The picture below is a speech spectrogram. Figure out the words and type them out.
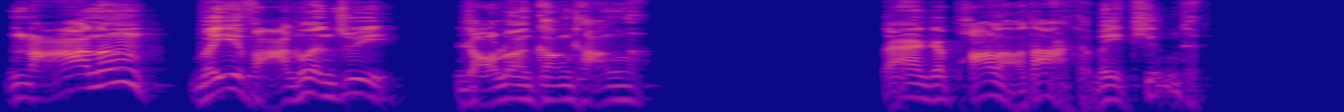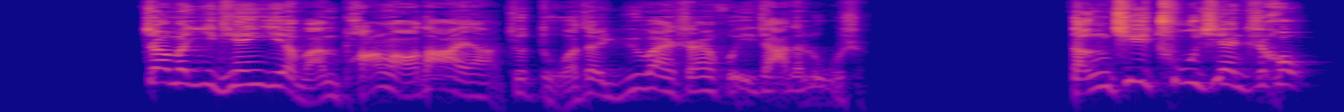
哪能违法乱罪？扰乱纲常啊！但是这庞老大可没听他的。这么一天夜晚，庞老大呀就躲在于万山回家的路上，等其出现之后，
